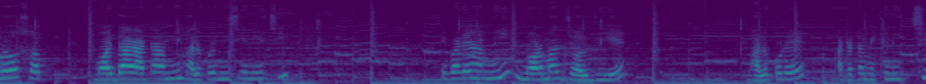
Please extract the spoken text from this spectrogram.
পুরো সব ময়দা আর আটা আমি ভালো করে মিশিয়ে নিয়েছি। এবারে আমি নর্মাল জল দিয়ে ভালো করে আটাটা মেখে নিচ্ছি।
